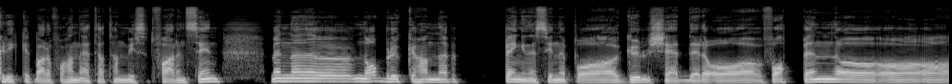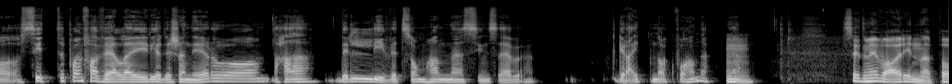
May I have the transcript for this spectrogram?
klikket bare for han etter at han mistet faren sin. Men uh, nå bruker han eh, pengene sine på gullskjeder og våpen, og, og, og sitter på en favela i Rio de Janeiro og ha det livet som han uh, syns er greit nok for han. Ja. Mm. Siden vi var inne på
